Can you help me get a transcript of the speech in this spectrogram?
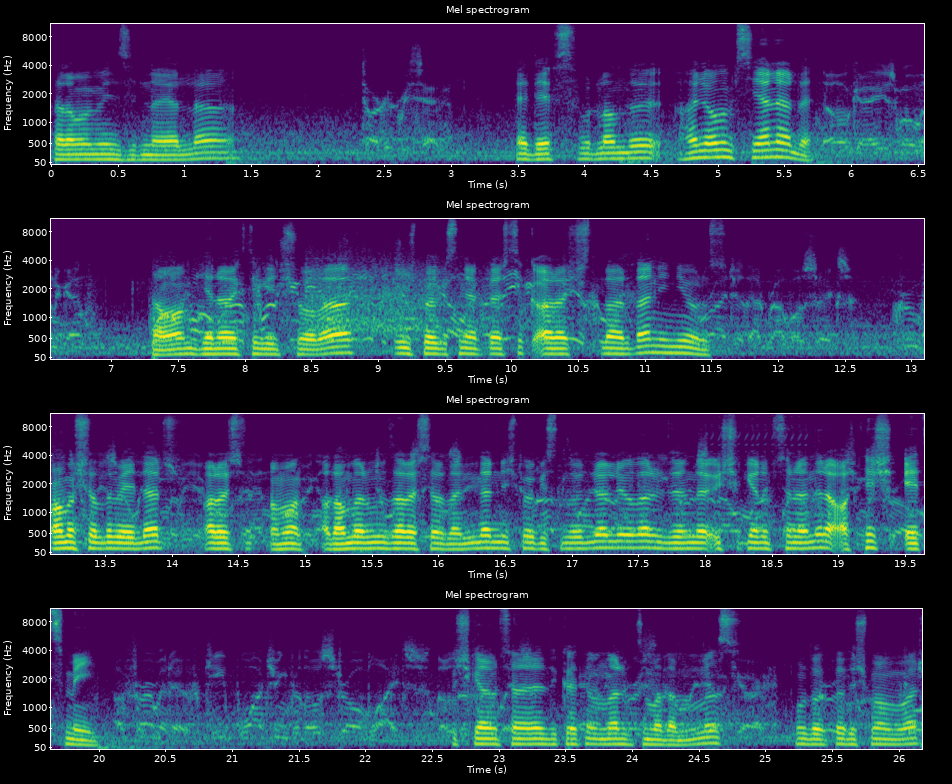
Tarama menzilini ayarla. Hedef sıfırlandı. Hani oğlum siyah nerede? Tamam genel harekete geçiyorlar. İniş bölgesine yaklaştık. Araçlardan iniyoruz. Anlaşıldı beyler. Araç aman adamlarımız araçlardan iner iniş bölgesinde ilerliyorlar. Üzerinde ışık yanıp sönenlere ateş etmeyin. Işık yanıp sönenlere dikkat edin. Onlar bizim adamımız. Burada da düşman var.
